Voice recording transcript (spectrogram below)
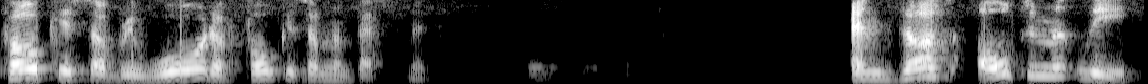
focus of reward or focus of investment. And thus, ultimately,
